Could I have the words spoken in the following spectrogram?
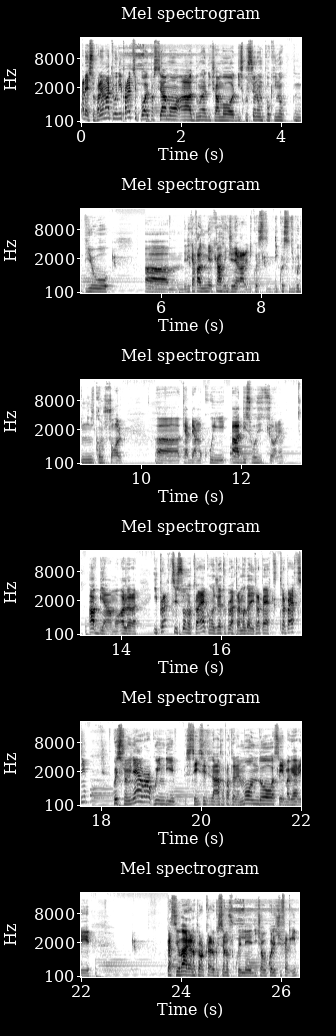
Adesso parliamo un attimo dei prezzi, poi passiamo ad una, diciamo, discussione un pochino più uh, dedicata al mercato in generale di, questi, di questo tipo di mini console uh, che abbiamo qui a disposizione. Abbiamo, allora, i prezzi sono tre, come ho già detto prima, tre modelli, tre, pezzi, tre pezzi. Questi sono in euro, quindi se siete da un'altra parte del mondo, se magari prezzi variano, però credo che siano su quelle, diciamo, quelle cifre lì.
